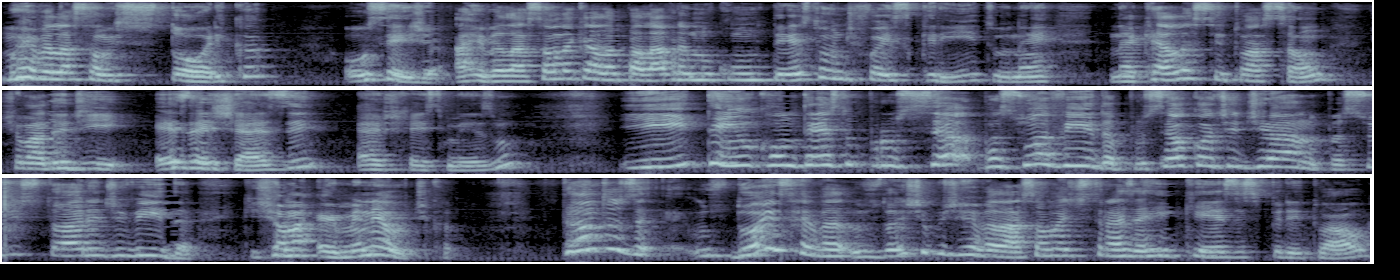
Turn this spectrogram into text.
Uma revelação histórica, ou seja, a revelação daquela palavra no contexto onde foi escrito, né? Naquela situação, chamada de exegese, acho que é isso mesmo. E tem o um contexto para a sua vida, para o seu cotidiano, para sua história de vida, que chama hermenêutica. tanto os dois, os dois tipos de revelação vai te trazer riqueza espiritual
